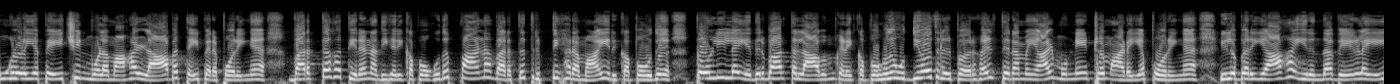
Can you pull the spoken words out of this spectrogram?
உங்களுடைய பேச்சின் மூலமாக லாபத்தை பெற போறீங்க. வர்த்தக திறன் அதிகரிக்க போகுது பண வரத்து திருப்திகரமாய் இருக்க போகுது தொழில எதிர்பார்த்த லாபம் கிடைக்க போகுது உத்தியோகத்தில் இருப்பவர்கள் திறமையால் முன்னேற்றம் அடைய போறீங்க இழுபறியாக இருந்த வேலையை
